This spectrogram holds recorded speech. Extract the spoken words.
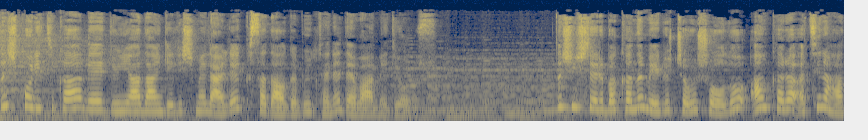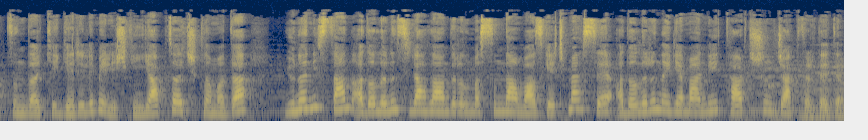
Dış politika ve dünyadan gelişmelerle kısa dalga bültene devam ediyoruz. Dışişleri Bakanı Mevlüt Çavuşoğlu, Ankara-Atina hattındaki gerilime ilişkin yaptığı açıklamada Yunanistan adaların silahlandırılmasından vazgeçmezse adaların egemenliği tartışılacaktır dedi.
